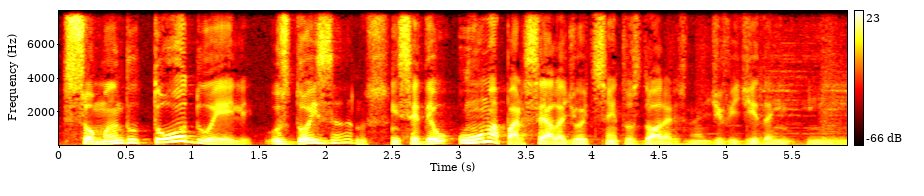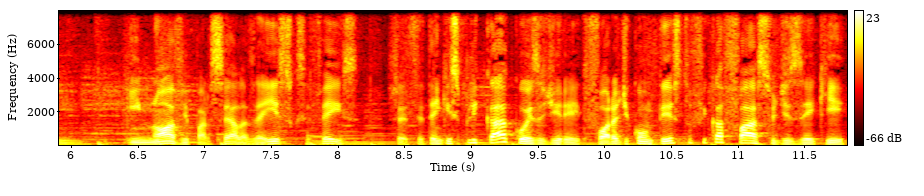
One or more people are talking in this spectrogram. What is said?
somando todo ele, os dois anos. Incedeu uma parcela de 800 dólares, né, dividida em, em, em, nove parcelas, é isso que você fez? Você, tem que explicar a coisa direito. Fora de contexto fica fácil dizer que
